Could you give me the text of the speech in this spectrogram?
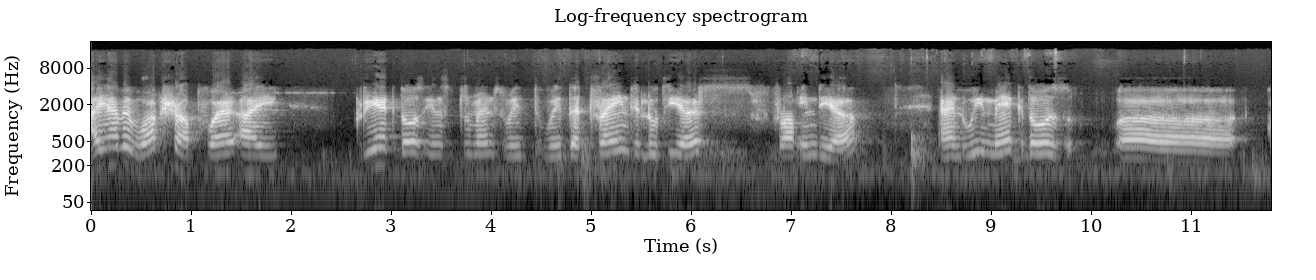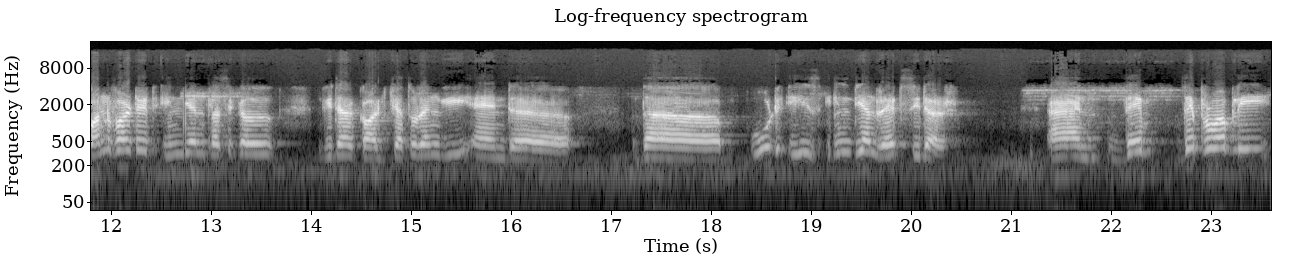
I have a workshop where I create those instruments with, with the trained luthiers from India, and we make those uh, converted Indian classical guitar called Chaturangi, and uh, the wood is Indian red cedar, and they they probably,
